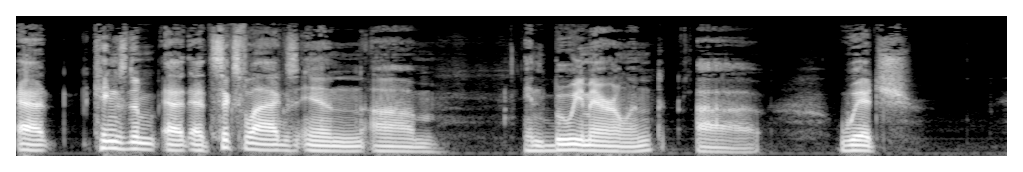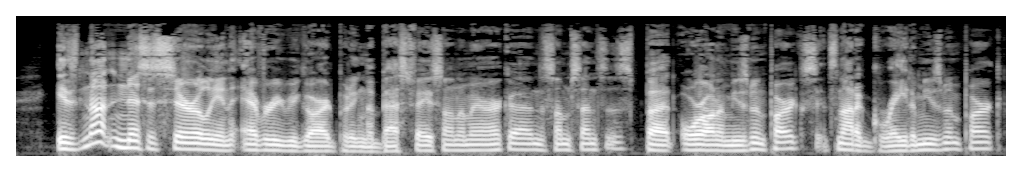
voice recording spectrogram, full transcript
at Kingston, at, at Six Flags in, um, in Bowie, Maryland, uh, which is not necessarily in every regard putting the best face on America in some senses, but, or on amusement parks. It's not a great amusement park.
